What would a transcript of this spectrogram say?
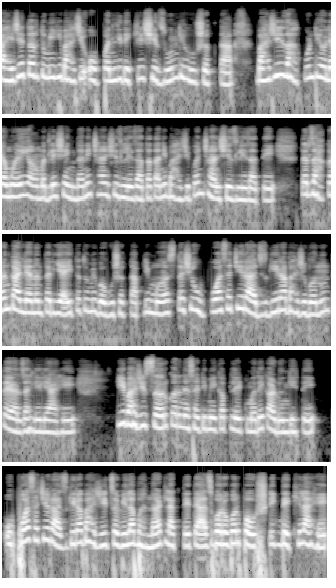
पाहिजे तर तुम्ही ही भाजी ओपनली देखील शिजवून घेऊ शकता. भाजी झाकून ठेवल्यामुळे यामधले शेंगदाणे छान शिजले जातात आणि भाजी पण छान शिजली जाते. तर झाकण काढल्यानंतर या इथं तुम्ही बघू शकता आपली मस्त अशी उपवासाची राजगिरा भाजी बनवून तयार झालेली आहे. ही भाजी सर्व करण्यासाठी मी एका प्लेटमध्ये काढून घेते. उपवासाची राजगिरा भाजी चवीला भन्नाट लागते त्याचबरोबर पौष्टिक देखील आहे.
